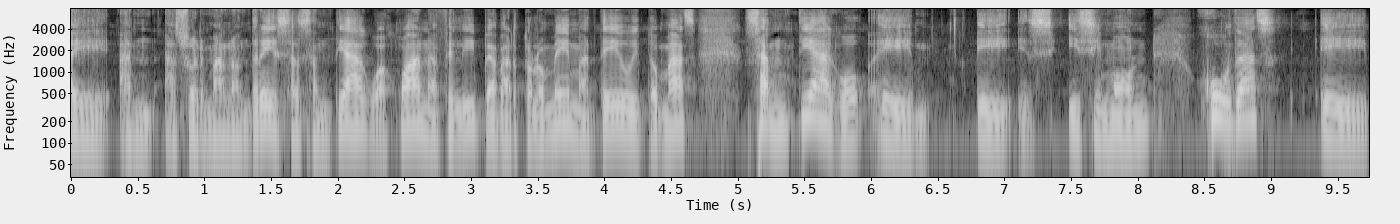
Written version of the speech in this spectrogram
eh, a, su hermano Andrés, a Santiago, a Juan, a Felipe, a Bartolomé, Mateo y Tomás. Santiago... Eh, y, Simón, Judas y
